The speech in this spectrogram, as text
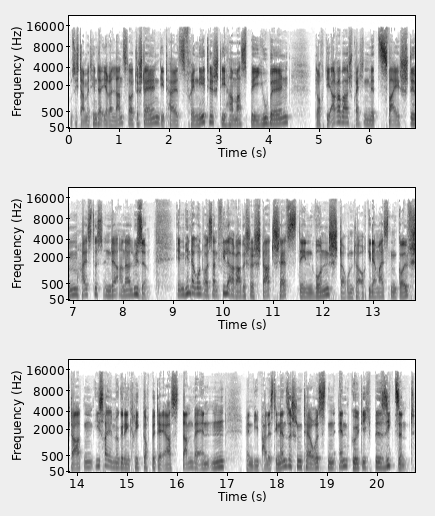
und sich damit hinter ihre Landsleute stellen, die teils frenetisch die Hamas bejubeln, doch die Araber sprechen mit zwei Stimmen, heißt es in der Analyse. Im Hintergrund äußern viele arabische Staatschefs den Wunsch, darunter auch die der meisten Golfstaaten, Israel möge den Krieg doch bitte erst dann beenden, wenn die palästinensischen Terroristen endgültig besiegt sind.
